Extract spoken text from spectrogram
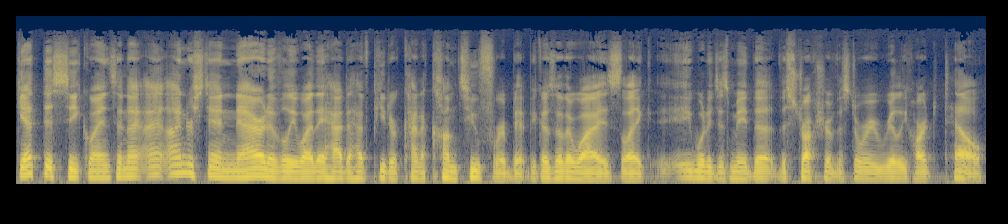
get this sequence, and I, I understand narratively why they had to have Peter kind of come to for a bit because otherwise, like, it would have just made the the structure of the story really hard to tell.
